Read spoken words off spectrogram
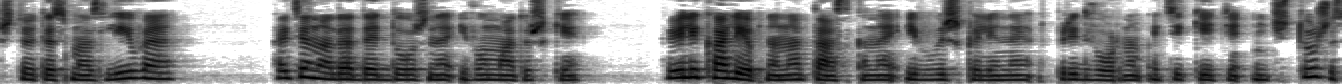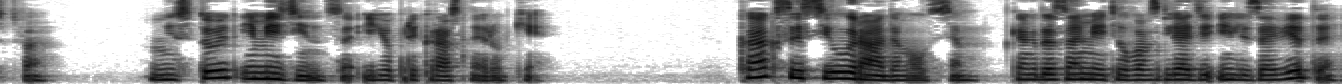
что это смазливая, хотя надо отдать должное его матушке, великолепно натасканное и вышкаленное в придворном этикете ничтожество, не стоит и мизинца ее прекрасной руки. Как Сесил радовался, когда заметил во взгляде Елизаветы,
